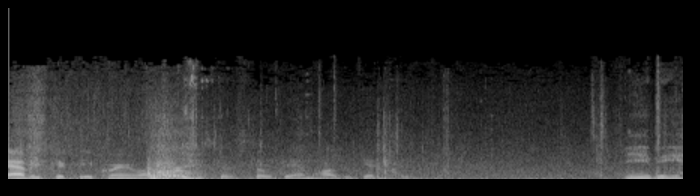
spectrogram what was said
Abby picked the aquarium on purpose so it's so damn hard to get to. Maybe.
